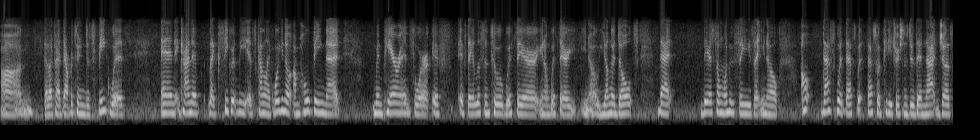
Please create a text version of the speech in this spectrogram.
um, that I've had the opportunity to speak with. And it kind of like secretly, it's kind of like, well, you know, I'm hoping that when parents or if if they listen to it with their you know with their you know young adults that there's someone who sees that you know oh that's what that's what that's what pediatricians do they're not just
